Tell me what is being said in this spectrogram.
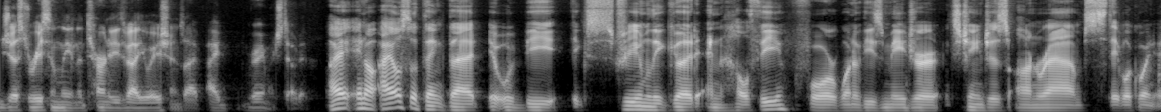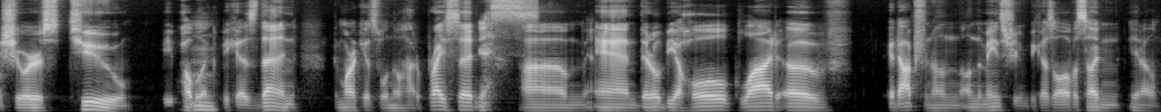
just recently in the turn of these valuations, I, I very much doubt it. I, you know, I also think that it would be extremely good and healthy for one of these major exchanges, on ramps, stablecoin issuers to be public because then the markets will know how to price it. Yes. Um, Yeah. and there will be a whole lot of adoption on on the mainstream because all of a sudden, you know, they're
